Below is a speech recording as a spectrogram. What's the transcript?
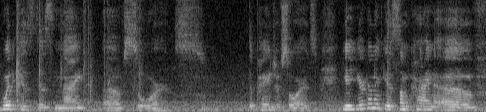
What is this Knight of Swords? The Page of Swords. Yeah, you're going to get some kind of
